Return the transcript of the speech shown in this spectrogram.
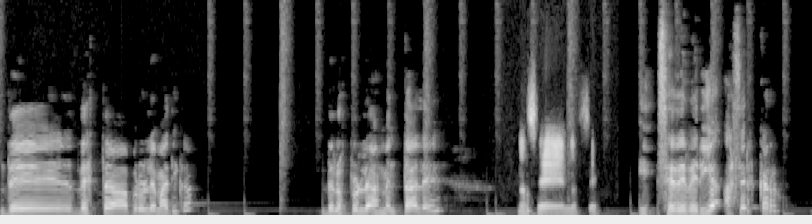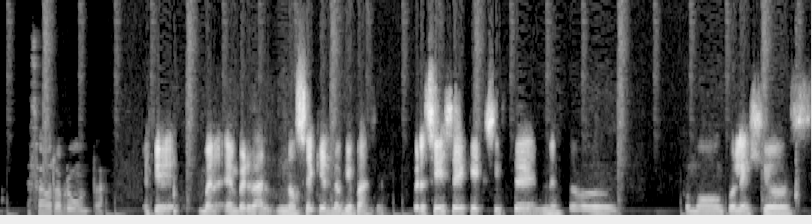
de, de esta problemática? ¿De los problemas mentales? No sé, no sé. ¿Y se debería hacer cargo? Esa es otra pregunta. Es que, bueno, en verdad no sé qué es lo que pasa, pero sí sé que existen estos como colegios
